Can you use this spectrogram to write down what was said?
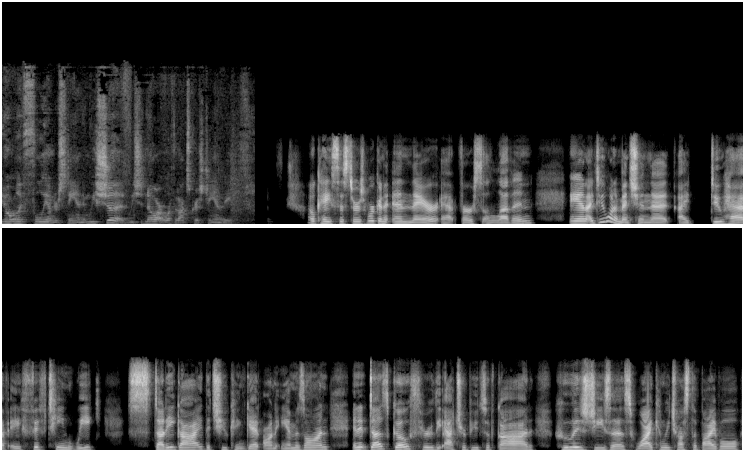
you don't really fully understand. And we should. We should know our Orthodox Christianity. Okay, sisters, we're going to end there at verse 11. And I do want to mention that I do have a 15 week study guide that you can get on Amazon. And it does go through the attributes of God. Who is Jesus? Why can we trust the Bible?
